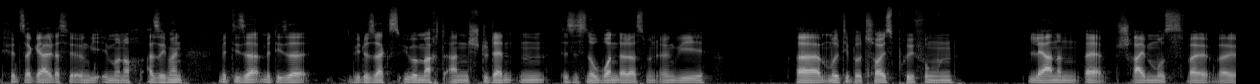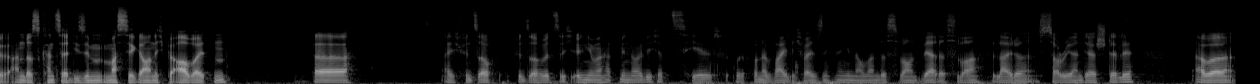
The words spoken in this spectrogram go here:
ich find's ja geil, dass wir irgendwie immer noch, also ich meine, mit dieser, mit dieser, wie du sagst, Übermacht an Studenten ist es no wonder, dass man irgendwie äh, Multiple-Choice-Prüfungen lernen, äh, schreiben muss, weil, weil anders kannst du ja diese Masse gar nicht bearbeiten. Äh, ich finde es auch, ich find's auch witzig. Irgendjemand hat mir neulich erzählt, oder vor einer Weile, ich weiß nicht mehr genau, wann das war und wer das war, leider, sorry an der Stelle. aber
